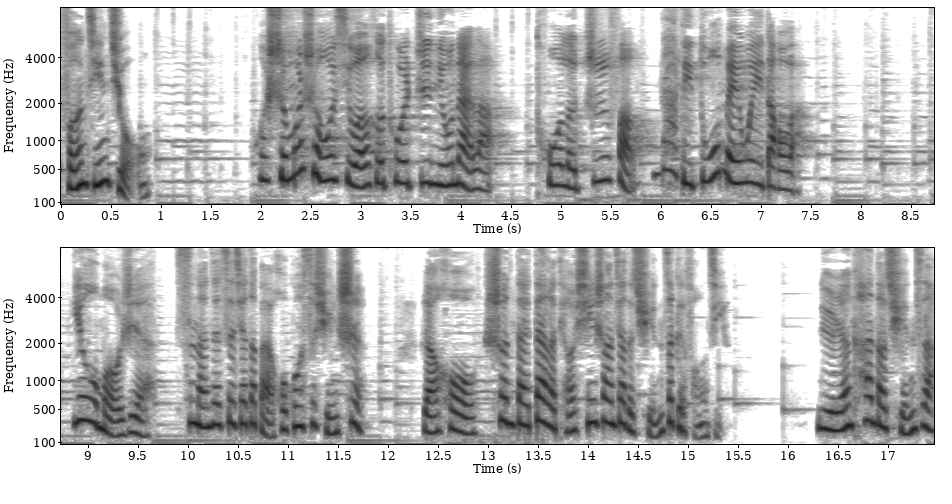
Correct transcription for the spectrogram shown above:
冯景囧：“我什么时候喜欢喝脱脂牛奶了？脱了脂肪，那得多没味道啊！”又某日，思南在自家的百货公司巡视，然后顺带带了条新上架的裙子给冯景。女人看到裙子，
